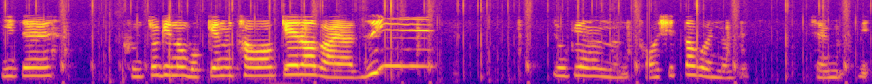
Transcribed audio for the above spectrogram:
이제, 금쪽이는 못 깨는 타워 깨러 가야지. 여기는 더 쉽다고 했는데. 잼, 미-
